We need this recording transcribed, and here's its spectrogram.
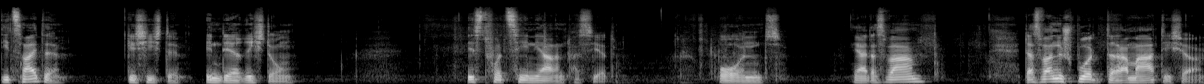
die zweite Geschichte in der Richtung ist vor zehn Jahren passiert. Und ja, das war, das war eine Spur dramatischer.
